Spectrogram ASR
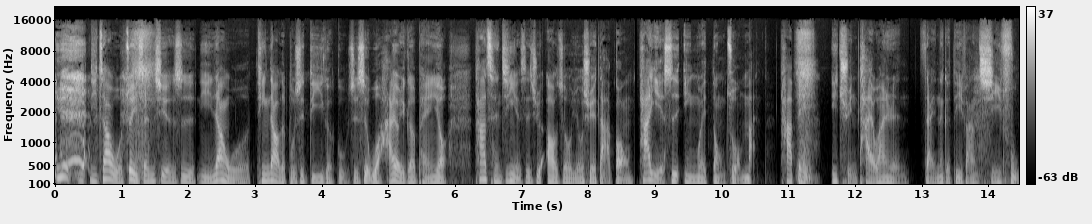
因为你，你知道，我最生气的是，你让我听到的不是第一个故事，是我还有一个朋友，他曾经也是去澳洲游学打工，他也是因为动作慢，他被一群台湾人在那个地方欺负，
